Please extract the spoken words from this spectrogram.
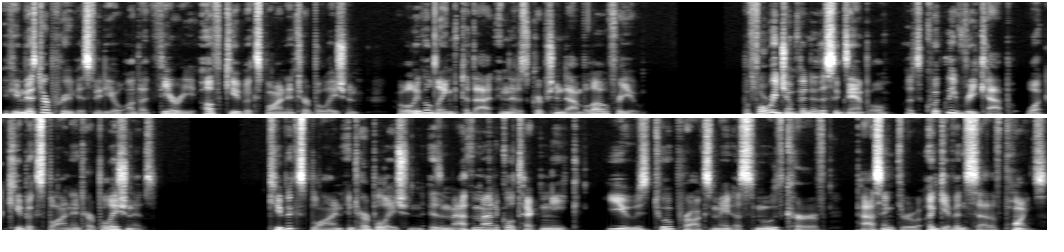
If you missed our previous video on the theory of cubic spline interpolation, I will leave a link to that in the description down below for you. Before we jump into this example, let's quickly recap what cubic spline interpolation is. Cubic spline interpolation is a mathematical technique used to approximate a smooth curve passing through a given set of points.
